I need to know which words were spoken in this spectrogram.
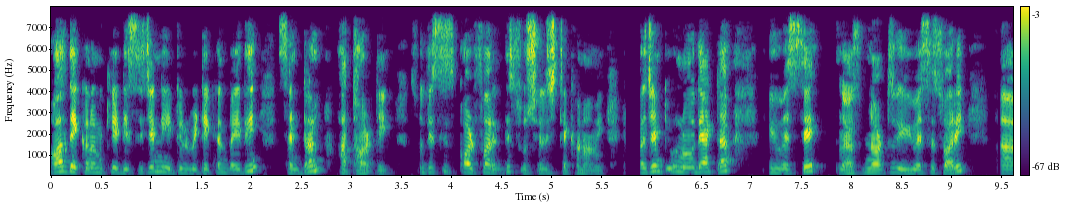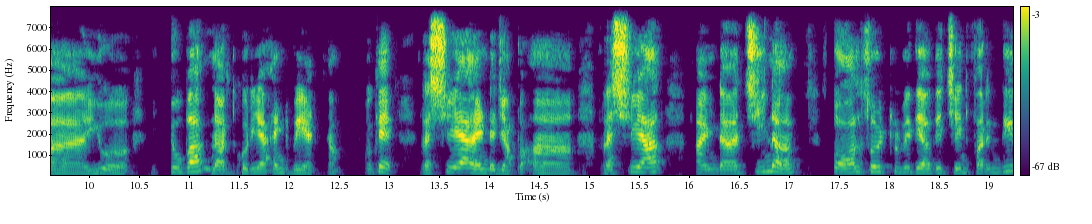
all the economic decision it will be taken by the central authority so this is called for the socialist economy at present you know that uh, usa uh, not usa sorry uh, you, cuba north korea and vietnam okay russia and japan uh, russia and uh, china so also it will be they have the change for in the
